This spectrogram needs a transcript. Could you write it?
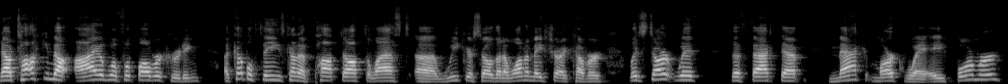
Now, talking about Iowa football recruiting, a couple things kind of popped off the last uh, week or so that I want to make sure I cover. Let's start with the fact that Mac Markway, a former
